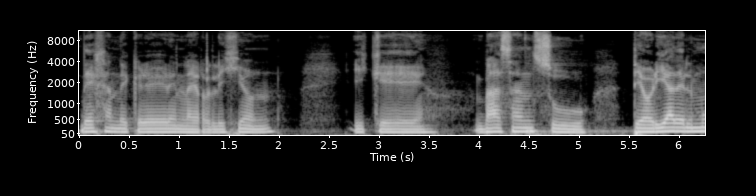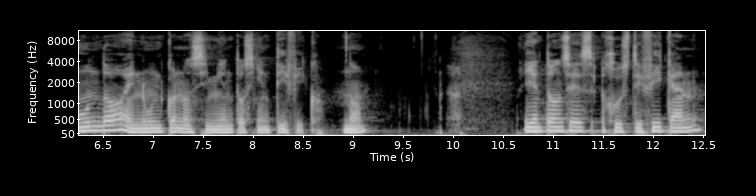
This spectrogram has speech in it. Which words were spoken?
dejan de creer en la religión y que basan su teoría del mundo en un conocimiento científico, ¿no? Y entonces justifican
